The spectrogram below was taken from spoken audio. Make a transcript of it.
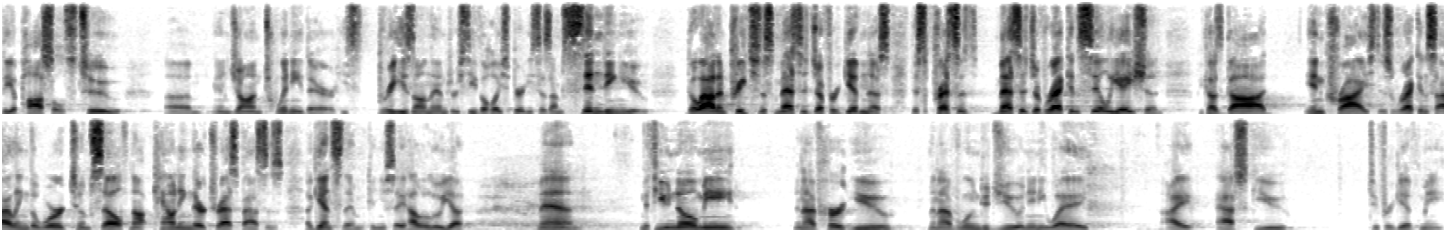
the apostles to um, in John 20 there. He breathes on them to receive the Holy Spirit. He says, I'm sending you. Go out and preach this message of forgiveness, this message of reconciliation, because God in Christ is reconciling the word to himself, not counting their trespasses against them. Can you say hallelujah? Man, if you know me and I've hurt you and I've wounded you in any way, I ask you to forgive me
